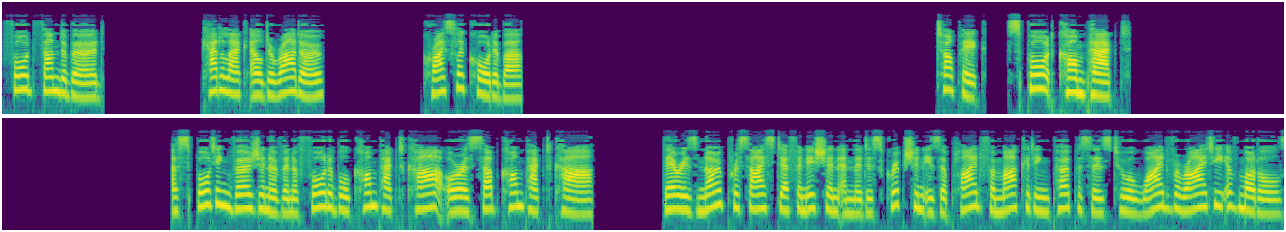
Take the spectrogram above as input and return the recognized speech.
Ford Thunderbird. Cadillac Eldorado. Chrysler Cordoba. Topic Sport compact A sporting version of an affordable compact car or a subcompact car. There is no precise definition and the description is applied for marketing purposes to a wide variety of models.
